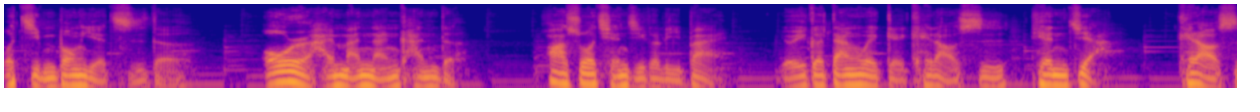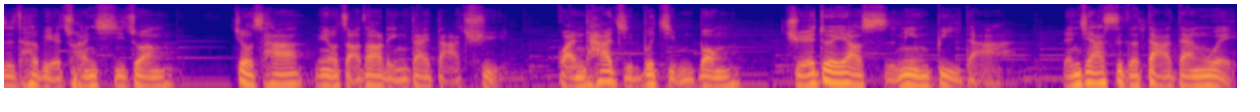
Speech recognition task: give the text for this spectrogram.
我紧绷也值得。”偶尔还蛮难堪的。话说前几个礼拜，有一个单位给 K 老师天假，K 老师特别穿西装，就差没有找到领带打去，管他紧不紧绷，绝对要使命必达。人家是个大单位，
